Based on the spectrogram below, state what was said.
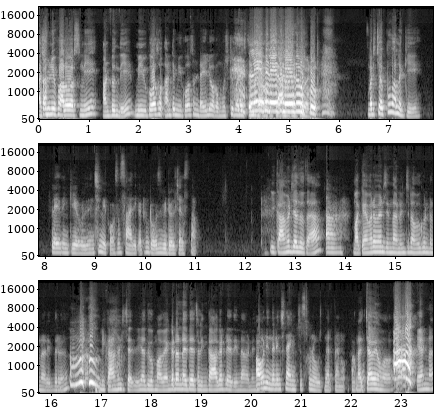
అశ్విని ఫాలోవర్స్ని అంటుంది మీకోసం అంటే మీకోసం డైలీ ఒక ముష్టి పడేస్తున్నారు లేదు. మరి చెప్పు వాళ్ళకి. లేదు ఇంక ఈ రోజు నుంచి మీకోసం సారీ కట్టుకుని రోజు వీడియోలు చేస్తా. ఈ కామెంట్ చదువుతా? మా కెమెరామెన్స్ ఇందా నుంచి నవ్వుకుంటున్నారు ఇద్దరు. నీ కామెంట్స్ చదివి అదిగో మా వెంకటన్న అయితే అసలు ఇంకా ఆగట్లేదు ఇందా నుంచి. అవును ఇంత నుంచి నాకు చూసుకుని అవుతున్నారు తను. నచ్చావేమో? ఏన్నా?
